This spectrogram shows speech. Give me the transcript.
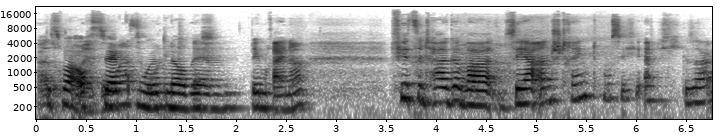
Also Das war auch sehr Omas cool, und, glaub ich. Ähm, dem Rainer. 14 Tage war sehr anstrengend, muss ich ehrlich sagen.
